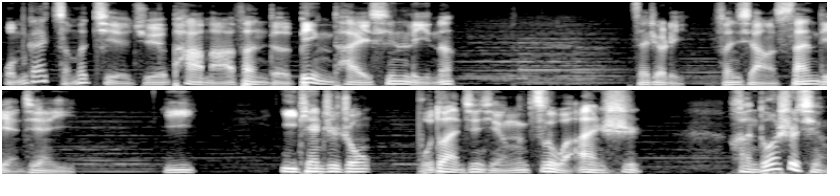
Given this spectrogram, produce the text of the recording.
我们该怎么解决怕麻烦的病态心理呢？在这里分享三点建议：一，一天之中不断进行自我暗示，很多事情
